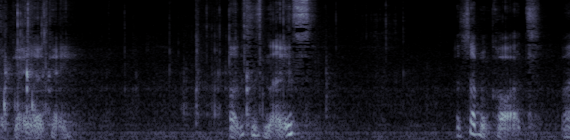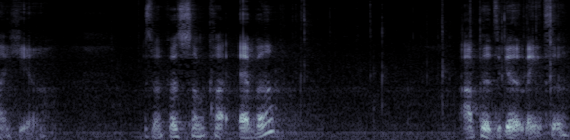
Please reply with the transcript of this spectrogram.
Okay, okay. Oh, this is nice. A shopping cart right here. It's my first shopping cart ever. I'll put it together later.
